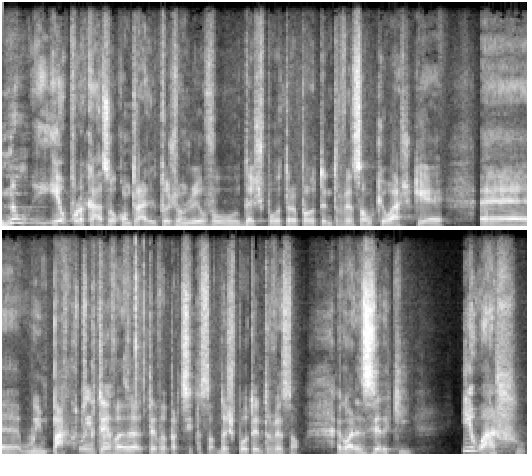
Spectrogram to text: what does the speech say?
não, eu, por acaso, ao contrário, depois eu vou, deixo para outra, para outra intervenção o que eu acho que é, é o impacto, o que, impacto. Teve, a, que teve a participação. Deixo para outra intervenção. Agora, dizer aqui, eu acho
